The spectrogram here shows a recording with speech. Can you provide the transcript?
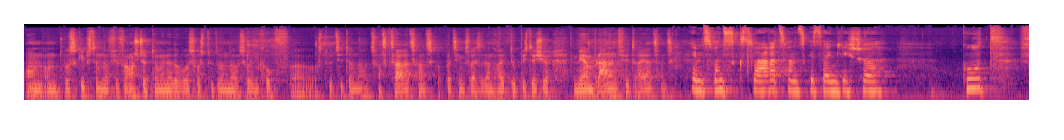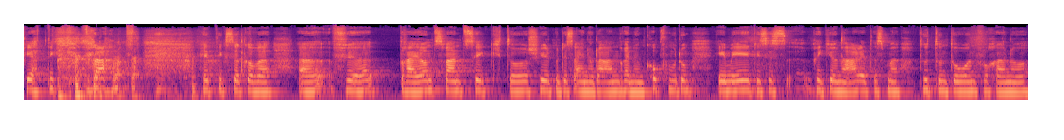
Und, und was gibt es dann noch für Veranstaltungen oder was hast du dann noch so im Kopf? Äh, was tut sich da noch? 2022, beziehungsweise dann halt, du bist ja schon mehr am Planen für 2023. Im 2022 ist eigentlich schon gut fertig geplant, hätte ich gesagt, aber äh, für 23, da schwirrt mir das eine oder andere in den Kopf um. Eben eh dieses Regionale, dass man dort und da einfach auch noch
